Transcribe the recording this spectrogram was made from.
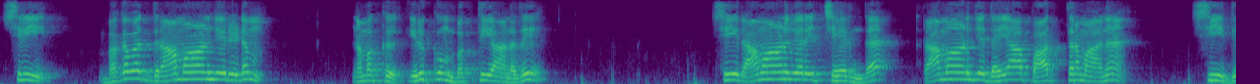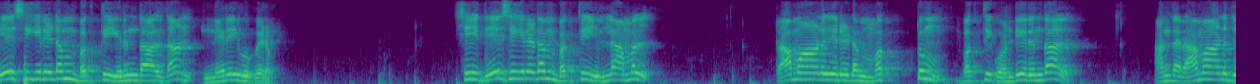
ஸ்ரீ பகவத் ராமானுஜரிடம் நமக்கு இருக்கும் பக்தியானது ஸ்ரீ ராமானுஜரைச் சேர்ந்த ராமானுஜ தயா பாத்திரமான ஸ்ரீ தேசிகரிடம் பக்தி இருந்தால்தான் நிறைவு பெறும். ஸ்ரீ தேசிகரிடம் பக்தி இல்லாமல் ராமானுஜரிடம் மட்டும் பக்தி கொண்டிருந்தால் அந்த ராமானுஜ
